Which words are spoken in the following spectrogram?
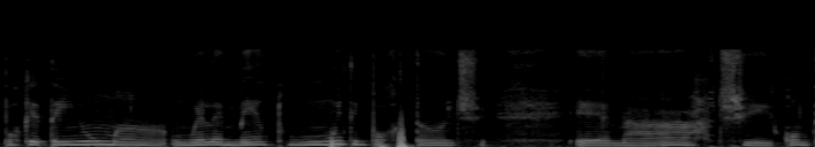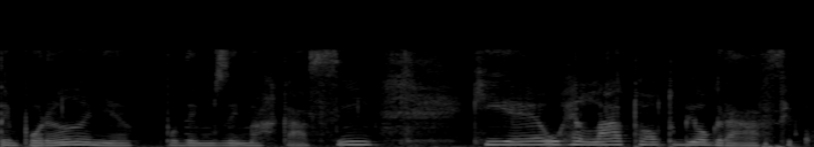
Porque tem uma, um elemento muito importante é, na arte contemporânea, podemos enmarcar assim, que é o relato autobiográfico.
